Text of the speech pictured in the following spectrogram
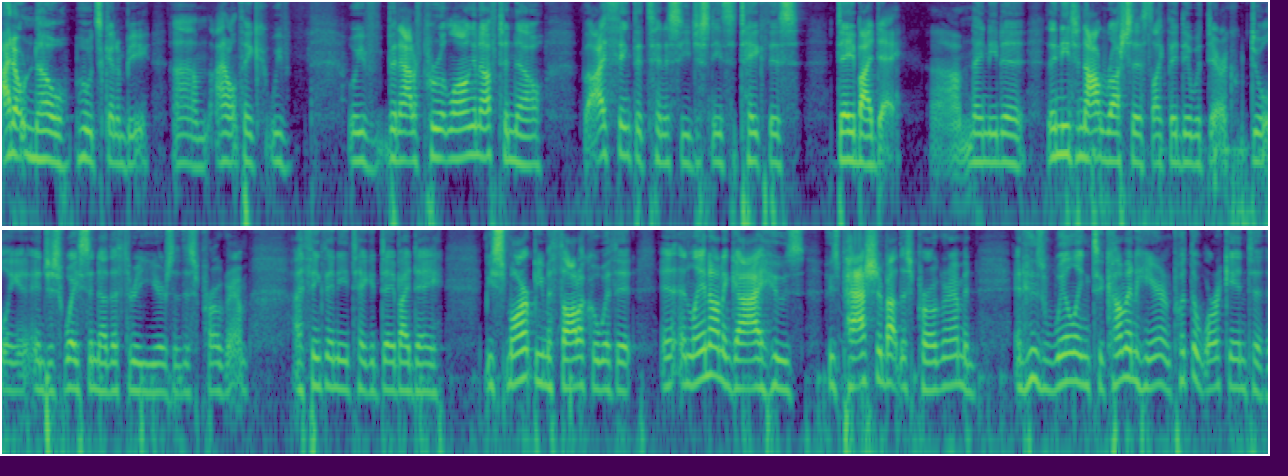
I don't know who it's going to be. Um, I don't think we've we've been out of Pruitt long enough to know, but I think that Tennessee just needs to take this day by day. Um, they need to they need to not rush this like they did with Derek Dooley and, and just waste another three years of this program. I think they need to take it day by day be smart, be methodical with it, and, and land on a guy who's who's passionate about this program and and who's willing to come in here and put the work in to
